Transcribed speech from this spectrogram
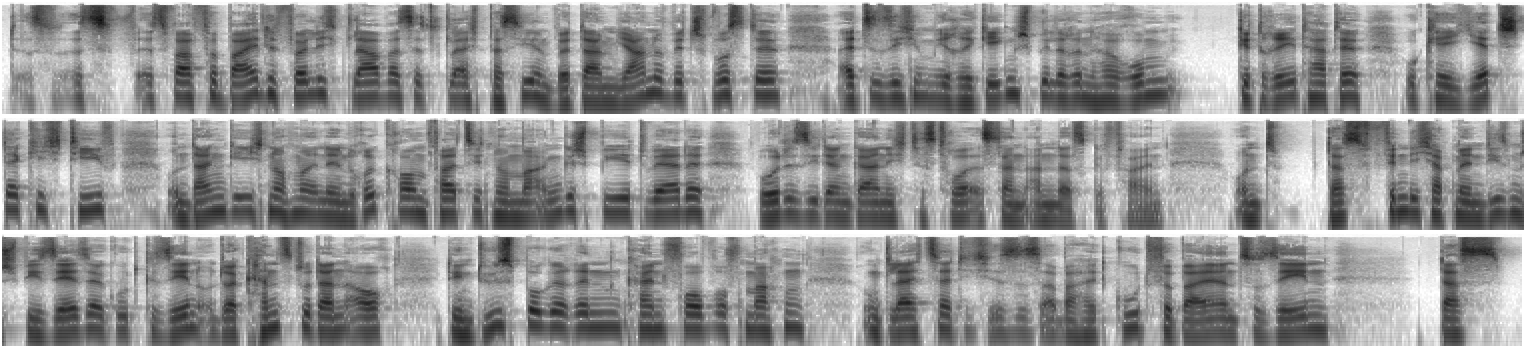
das, es, es war für beide völlig klar, was jetzt gleich passieren wird. Damjanovic wusste, als sie sich um ihre Gegenspielerin herum gedreht hatte, okay, jetzt stecke ich tief und dann gehe ich nochmal in den Rückraum, falls ich nochmal angespielt werde, wurde sie dann gar nicht, das Tor ist dann anders gefallen. Und das finde ich, hat man in diesem Spiel sehr, sehr gut gesehen und da kannst du dann auch den Duisburgerinnen keinen Vorwurf machen und gleichzeitig ist es aber halt gut für Bayern zu sehen, dass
